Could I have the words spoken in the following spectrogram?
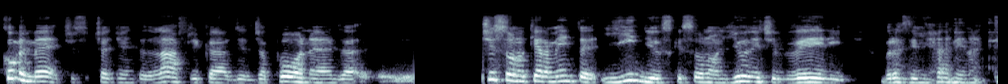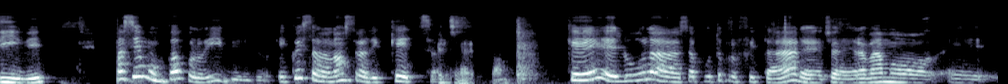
Come me c'è gente dell'Africa, del Giappone, eh, ci sono chiaramente gli indios che sono gli unici veri brasiliani nativi, ma siamo un popolo ibrido e questa è la nostra ricchezza. Certo. Che Lula ha saputo approfittare, cioè eravamo, eh,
